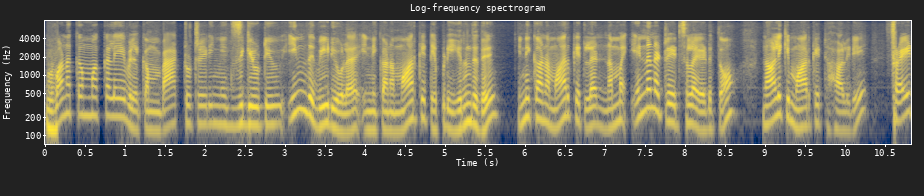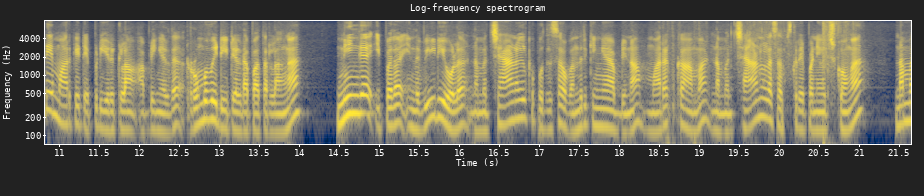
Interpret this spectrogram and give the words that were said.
வணக்கம் மக்களே welcome back to trading executive இந்த வீடியோவில் இன்னைக்கான மார்க்கெட் எப்படி இருந்தது? இன்னைக்கான மார்க்கெட்டில் நம்ம என்னென்ன ட்ரேட்ஸ் எல்லாம் எடுத்தோம்? நாளைக்கு மார்க்கெட் ஹாலிடே ஃப்ரைடே மார்க்கெட் எப்படி இருக்கலாம் அப்படிங்கிறத ரொம்பவே டீட்டெயில்டாக பார்த்துடலாங்க நீங்கள் இப்போ தான் இந்த வீடியோவில் நம்ம சேனலுக்கு புதுசாக வந்திருக்கீங்க அப்படின்னா மறக்காமல் நம்ம சேனலை சப்ஸ்கிரைப் பண்ணி வச்சுக்கோங்க. நம்ம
